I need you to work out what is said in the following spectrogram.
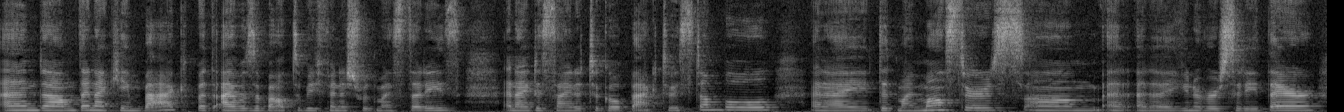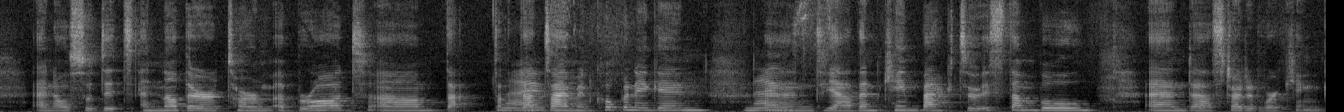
And um, then I came back, but I was about to be finished with my studies, and I decided to go back to Istanbul, and I did my master's um, at, at, a university there, and also did another term abroad. Um, that nice. that time in Copenhagen, nice. and yeah, then came back to Istanbul and uh, started working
